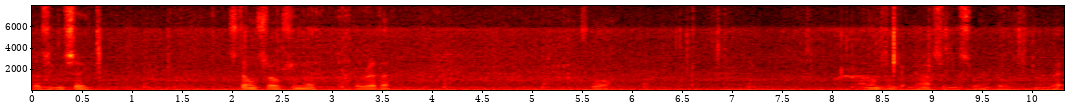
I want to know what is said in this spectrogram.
So as you can see, stone's throw from the, the river. It's warm. I'm going to get my ass in the swimming pool in a bit.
